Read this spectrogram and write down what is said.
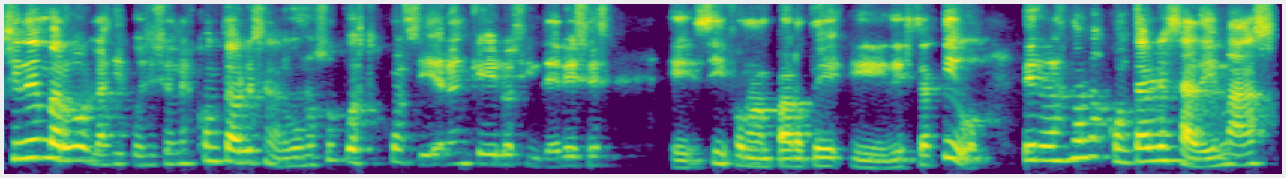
Sin embargo, las disposiciones contables en algunos supuestos consideran que los intereses eh, sí forman parte eh, de este activo, pero las normas contables además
